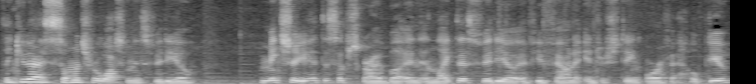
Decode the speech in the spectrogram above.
Thank you guys so much for watching this video. Make sure you hit the subscribe button and like this video if you found it interesting or if it helped you.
